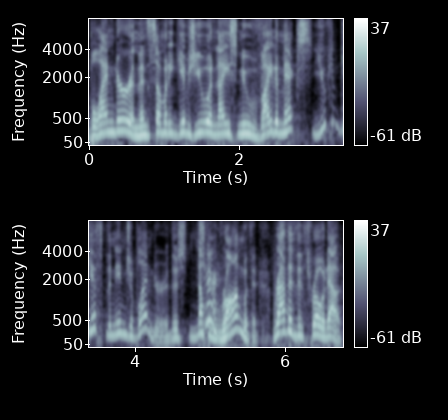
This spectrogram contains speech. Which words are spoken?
blender, and then somebody gives you a nice new Vitamix, you can gift the Ninja blender. There's nothing Sure. wrong with it, rather than throw it out.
